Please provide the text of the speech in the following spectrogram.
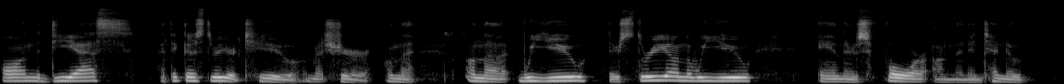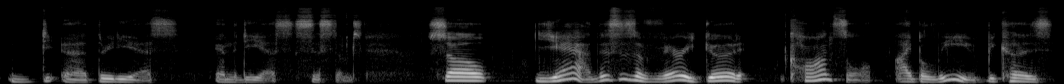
on the DS. I think there's three or two. I'm not sure. On the on the Wii U, there's three on the Wii U, and there's four on the Nintendo D, uh, 3DS and the DS systems. So, yeah, this is a very good console, I believe, because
